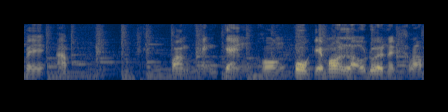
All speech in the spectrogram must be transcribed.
ไปอัพ ความแข็งแกร่งของโปเกมอนเราด้วยนะครับ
